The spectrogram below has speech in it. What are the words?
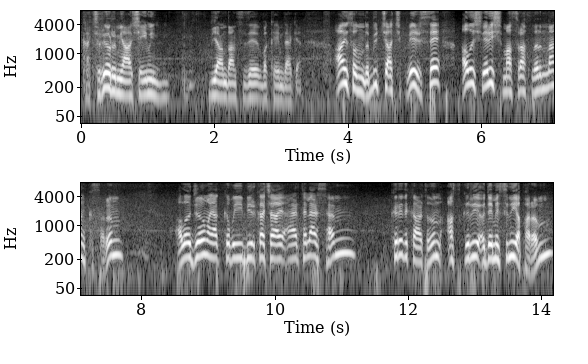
kaçırıyorum ya şeyimi bir yandan size bakayım derken. Ay sonunda bütçe açık verirse alışveriş masraflarından kısarım. Alacağım ayakkabıyı birkaç ay ertelersem kredi kartının asgari ödemesini yaparım.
